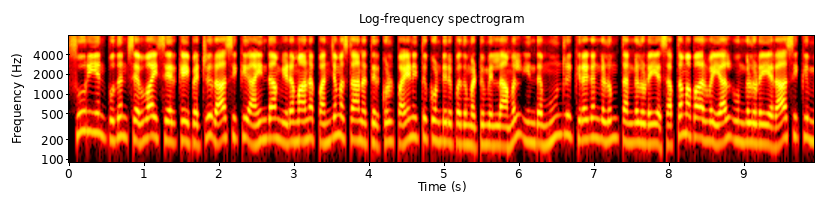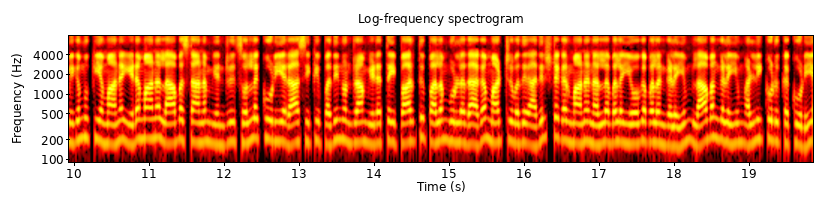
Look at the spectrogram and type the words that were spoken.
சூரியன் புதன் செவ்வாய் சேர்க்கை பெற்று ராசிக்கு ஐந்தாம் இடமான பஞ்சமஸ்தானத்திற்குள் பயணித்துக் கொண்டிருப்பது மட்டுமில்லாமல் இந்த மூன்று கிரகங்களும் தங்களுடைய சப்தம பார்வையால் உங்களுடைய ராசிக்கு மிக முக்கியமான இடமான லாபஸ்தானம் என்று சொல்லக்கூடிய ராசிக்கு பதினொன்றாம் இடத்தை பார்த்து பலம் உள்ளதாக மாற்றுவது அதிர்ஷ்டகரமான நல்லபல யோகபலங்களையும் லாபங்களையும் அள்ளிக் கொடுக்கக்கூடிய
